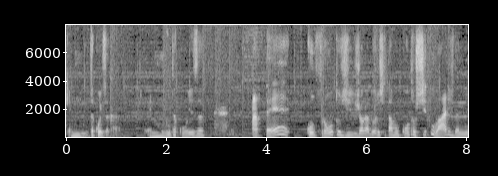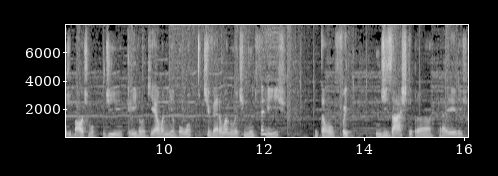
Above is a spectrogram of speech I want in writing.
que é muita coisa, cara. É muita coisa. Até confrontos de jogadores que estavam contra os titulares da linha de Baltimore, de Cleveland, que é uma linha boa, tiveram uma noite muito feliz. Então foi um desastre para eles,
